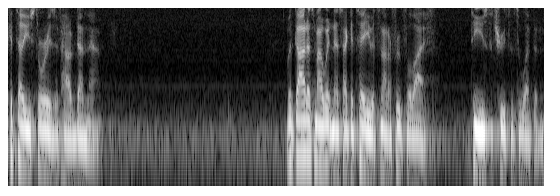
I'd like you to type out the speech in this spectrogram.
could tell you stories of how I've done that. With God as my witness, I could tell you it's not a fruitful life to use the truth as a weapon.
